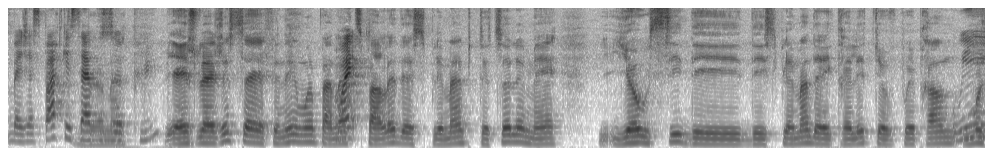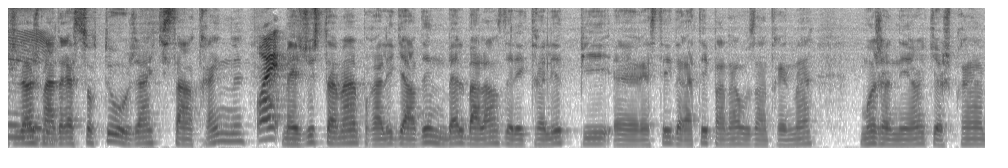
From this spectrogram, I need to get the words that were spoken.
ben, j'espère que ça vous a plu. je voulais juste euh, finir, moi, pendant que tu parlais de suppléments puis tout ça, là, mais il y a aussi des, des suppléments d'électrolytes que vous pouvez prendre. Moi, là, je m'adresse surtout aux gens qui s'entraînent. Mais justement, pour aller garder une belle balance d'électrolytes puis euh, rester hydraté pendant vos entraînements, moi, j'en ai un que je prends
